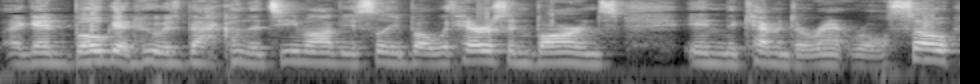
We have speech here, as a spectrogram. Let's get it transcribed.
again Bogut, who is back on the team, obviously, but with Harrison Barnes in the Kevin Durant role. So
